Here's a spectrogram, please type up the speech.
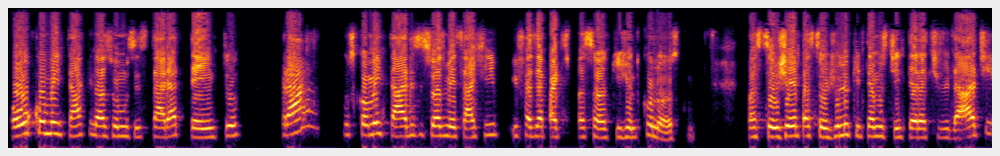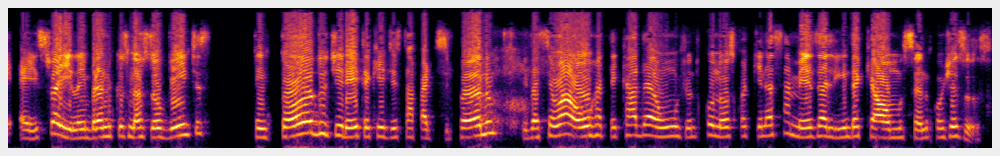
ou comentar que nós vamos estar atento para os comentários e suas mensagens e fazer a participação aqui junto conosco. Pastor Jean e Pastor Júlio, que temos de interatividade, é isso aí. Lembrando que os nossos ouvintes tem todo o direito aqui de estar participando e vai ser uma honra ter cada um junto conosco aqui nessa mesa linda que é Almoçando com Jesus.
